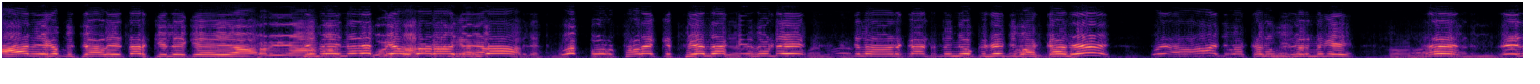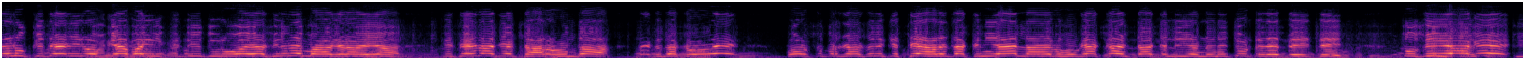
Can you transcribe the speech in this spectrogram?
ਆ ਦੇਖ ਵਿਚਾਲੇ ਧਰ ਕੇ ਲੈ ਕੇ ਆਏ ਆ। ਜਿਵੇਂ ਇਹਨਾਂ ਦੇ ਪਿਓ ਦਾ ਰਾਜ ਹੁੰਦਾ ਓਏ ਪੁਲਿਸ ਵਾਲੇ ਕਿੱਥੇ ਲੈ ਕੇ ਤੁਹਾਡੇ? ਚਲਾਨ ਕੱਟ ਦਿੰਦੇ ਹੋ ਕਿਸੇ ਜਵਾਕਾਂ ਨੇ ਓਏ ਆ ਜਵਾਕਾਂ ਨੂੰ ਕੀ ਕਰਨਗੇ? ਹੈ? ਇਹਨਾਂ ਨੂੰ ਕਿਤੇ ਨਹੀਂ ਰੋਕਿਆ ਬਾਈ ਕਿੱਡੀ ਦੂਰੋਂ ਆਇਆ ਸੀ ਇਹਨਾਂ ਦੇ ਮਾਗਰ ਆਏ ਆ। ਕਿਸੇ ਦਾ ਜੇ ਡਰ ਹੁੰਦਾ ਤਾਂ ਕਹੋਗੇ ਪੁਲਿਸ ਪ੍ਰਸ਼ਾਸਨ ਕਿੱਥੇ ਹਾਲੇ ਤੱਕ ਨਹੀਂ ਆਇਆ। ਲਾਈਵ ਹੋ ਗਿਆ। ਘੰਟਾ ਚੱਲੀ ਜਾਂਦੇ ਨੇ ਝੋਟੇ ਦੇ ਪੇਜ ਤੇ ਤੁਸੀਂ ਆ ਗਏ।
